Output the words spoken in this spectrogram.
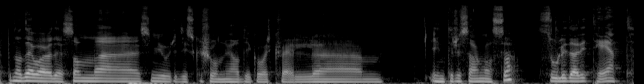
åpen. Og det var jo det som, eh, som gjorde diskusjonen vi hadde i går kveld, eh, interessant også. Solidaritet.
